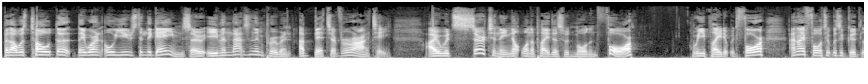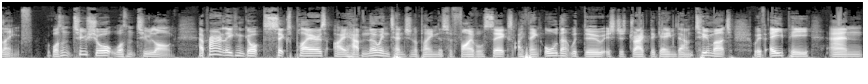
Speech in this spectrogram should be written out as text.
but I was told that they weren't all used in the game, so even that's an improvement. A bit of variety. I would certainly not want to play this with more than four. We played it with four, and I thought it was a good length. It wasn't too short, wasn't too long. Apparently, it can go up to six players. I have no intention of playing this for five or six. I think all that would do is just drag the game down too much with AP and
